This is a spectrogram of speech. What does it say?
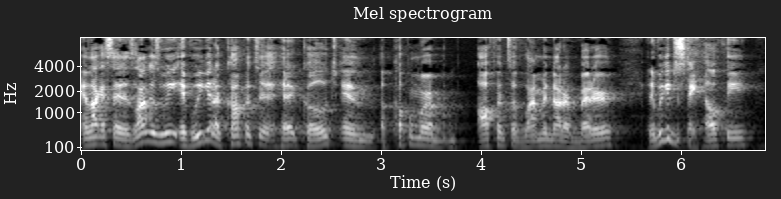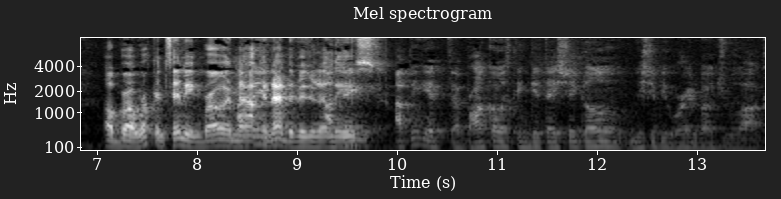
and like I said, as long as we, if we get a competent head coach and a couple more offensive linemen that are better, and if we can just stay healthy, oh, bro, we're contending, bro, in I that think- in that division at I least. Think, I think if the Broncos can get their shit going, we should be worried about Drew Lock.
